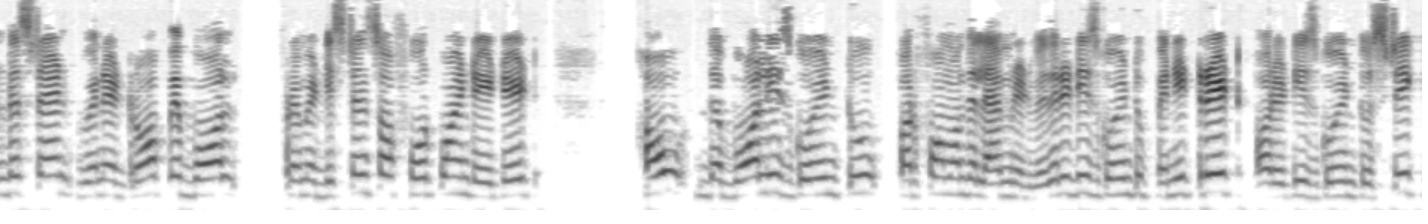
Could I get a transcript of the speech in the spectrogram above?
understand when I drop a ball from a distance of 4.88, how the ball is going to perform on the laminate, whether it is going to penetrate or it is going to stick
